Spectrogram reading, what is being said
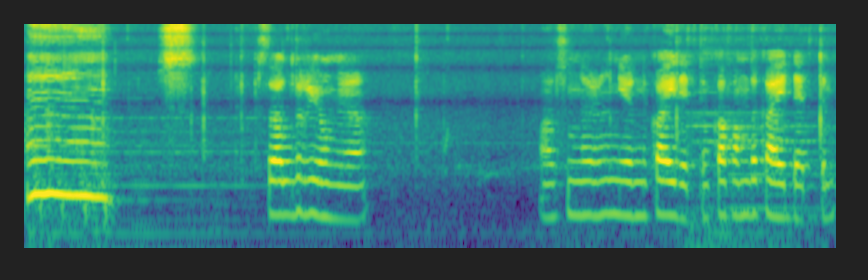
Hmm. Saldırıyorum ya. Altınların yerini kaydettim. Kafamda kaydettim.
